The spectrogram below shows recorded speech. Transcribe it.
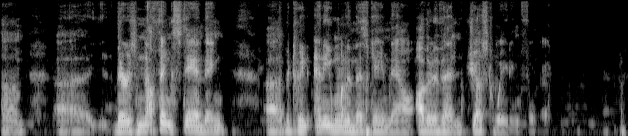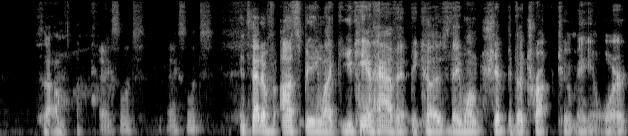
um, uh, there's nothing standing uh, between anyone in this game now other than just waiting for it. So excellent, excellent. Instead of us being like, you can't have it because they won't ship the truck to me, or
